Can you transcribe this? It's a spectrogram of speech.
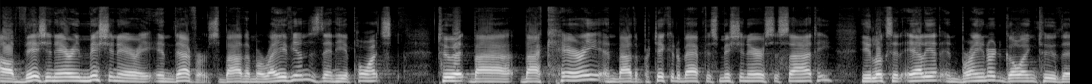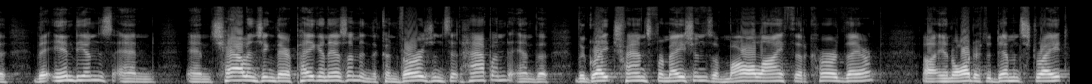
of visionary missionary endeavors by the Moravians. Then he points to it by, by Carey and by the Particular Baptist Missionary Society. He looks at Eliot and Brainerd going to the, the Indians and, and challenging their paganism and the conversions that happened and the, the great transformations of moral life that occurred there uh, in order to demonstrate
